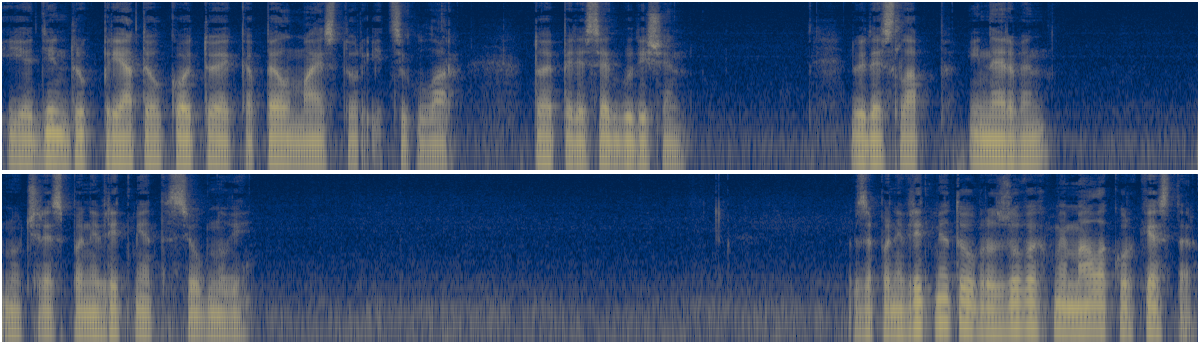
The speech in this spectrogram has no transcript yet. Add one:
и един друг приятел, който е капел майстор и цигулар. Той е 50 годишен. Дойде слаб и нервен, но чрез паневритмията се обнови. За паневритмията образувахме малък оркестър,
